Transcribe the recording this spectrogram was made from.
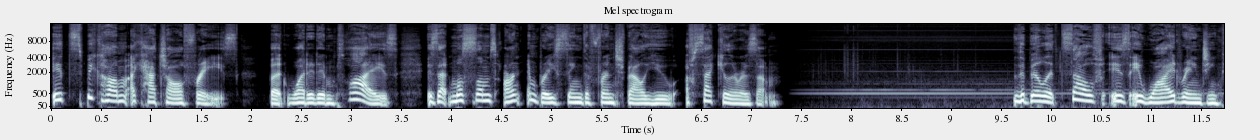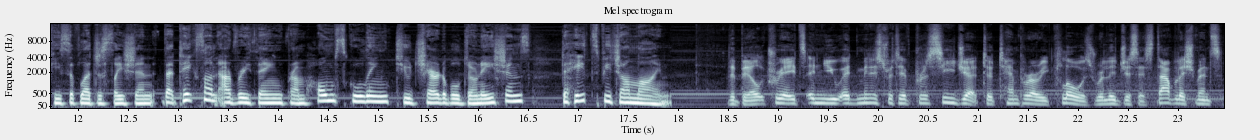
It's become a catch all phrase, but what it implies is that Muslims aren't embracing the French value of secularism. The bill itself is a wide ranging piece of legislation that takes on everything from homeschooling to charitable donations to hate speech online. The bill creates a new administrative procedure to temporarily close religious establishments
